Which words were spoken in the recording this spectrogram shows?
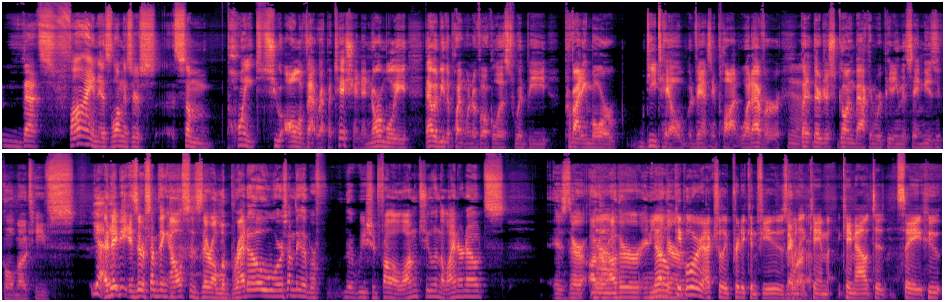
that's fine as long as there's some point to all of that repetition. And normally, that would be the point when a vocalist would be providing more detail, advancing plot, whatever. Yeah. But they're just going back and repeating the same musical motifs. Yeah, And it- maybe is there something else? Is there a libretto or something that we're that we should follow along to in the liner notes? Is there other No. other any No, other people were actually pretty confused when were. it came came out to say who,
